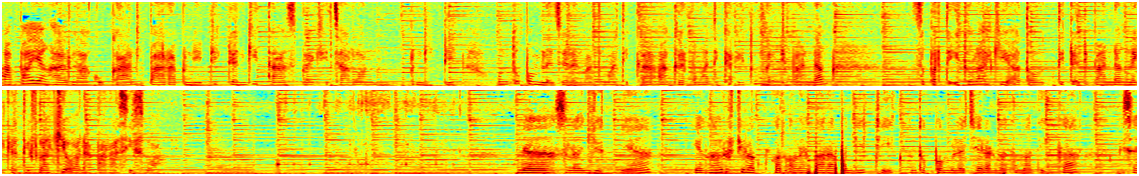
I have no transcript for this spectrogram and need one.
apa yang harus dilakukan para pendidik dan kita sebagai calon pendidik untuk pembelajaran matematika agar matematika itu nggak dipandang seperti itu lagi atau tidak dipandang negatif lagi oleh para siswa? Nah, selanjutnya yang harus dilakukan oleh para pendidik untuk pembelajaran matematika bisa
